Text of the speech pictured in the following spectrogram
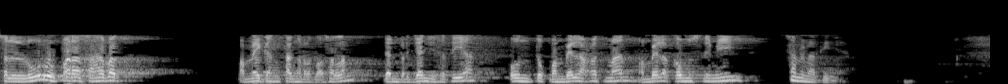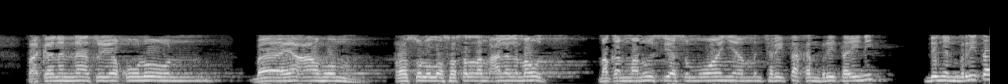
seluruh para sahabat pemegang tangan Rasulullah SAW dan berjanji setia untuk membela Uthman, membela kaum muslimin sampai matinya. Fakana nasu yaqulun bay'ahum Rasulullah SAW alal maut. Maka manusia semuanya menceritakan berita ini dengan berita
